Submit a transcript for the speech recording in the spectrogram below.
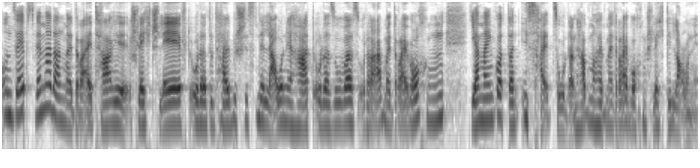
Und selbst wenn man dann mal drei Tage schlecht schläft oder total beschissene Laune hat oder sowas oder mal drei Wochen, ja mein Gott, dann ist halt so, dann hat man halt mal drei Wochen schlechte Laune.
